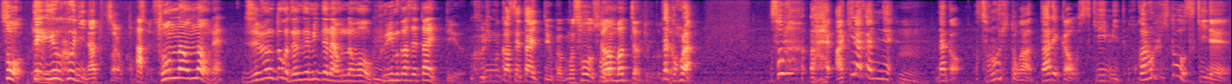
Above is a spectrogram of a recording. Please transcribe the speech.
そう。っていう風になっちゃうかもしれない、あそんな女をね、自分とこ全然見てない女を振り向かせたいっていう。振り向かせたいっていうかまあそうそう。頑張っちゃうってこと。だからほらそのあ 明らかにねうん。なんかその人が誰かを好きみ他の人を好きで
